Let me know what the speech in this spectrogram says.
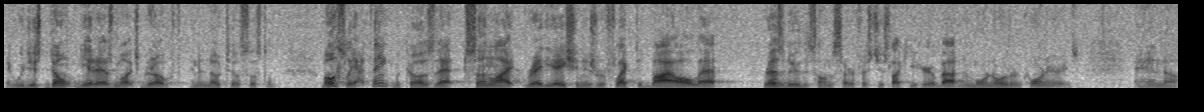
And we just don't get as much growth in the no-till system. Mostly, I think, because that sunlight radiation is reflected by all that residue that's on the surface, just like you hear about in the more northern corn areas. And uh,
